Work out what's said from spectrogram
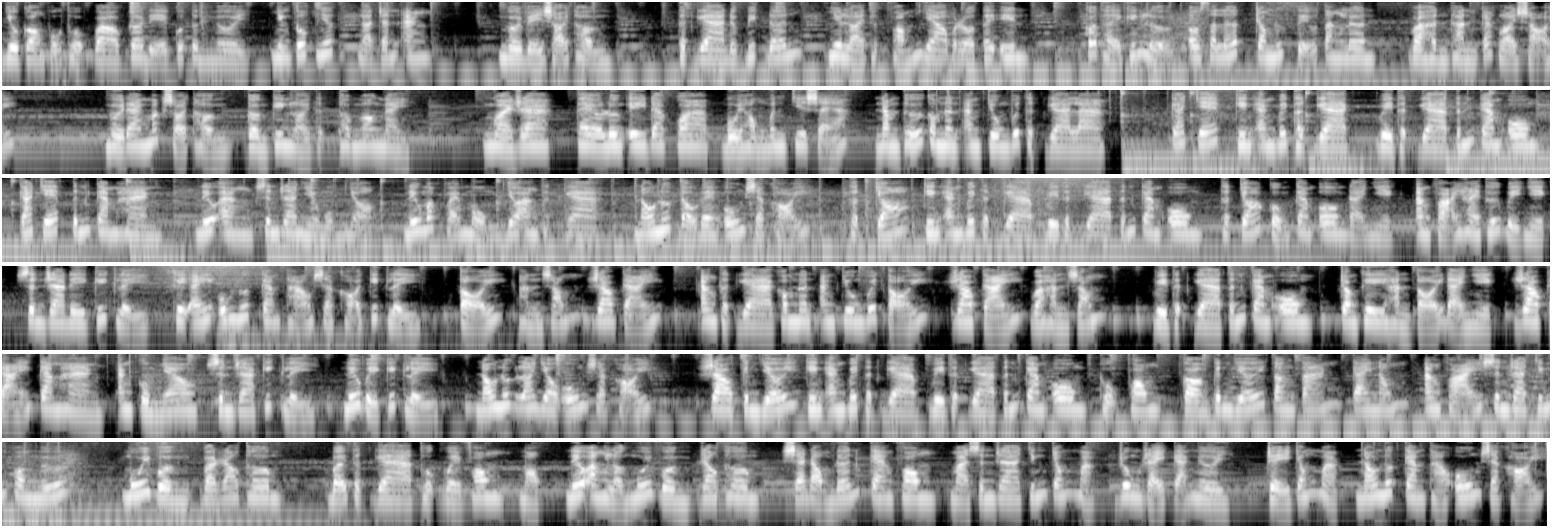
dù còn phụ thuộc vào cơ địa của từng người nhưng tốt nhất là tránh ăn Người bị sỏi thận Thịt gà được biết đến như loại thực phẩm giàu protein, có thể khiến lượng oxalate trong nước tiểu tăng lên và hình thành các loại sỏi. Người đang mắc sỏi thận cần kiêng loại thịt thơm ngon này. Ngoài ra, theo lương y đa khoa Bùi Hồng Minh chia sẻ, năm thứ không nên ăn chung với thịt gà là cá chép kiêng ăn với thịt gà vì thịt gà tính cam ôn, cá chép tính cam hàng, nếu ăn sinh ra nhiều mụn nhọt, nếu mắc phải mụn do ăn thịt gà, nấu nước đậu đen uống sẽ khỏi. Thịt chó kiêng ăn với thịt gà vì thịt gà tính cam ôn, thịt chó cũng cam ôn đại nhiệt, ăn phải hai thứ bị nhiệt, sinh ra đi kiết lỵ, khi ấy uống nước cam thảo sẽ khỏi kiết lỵ. Tỏi, hành sống, rau cải, ăn thịt gà không nên ăn chung với tỏi, rau cải và hành sống. Vì thịt gà tính cam ôn, trong khi hành tỏi đại nhiệt, rau cải, cam hàng ăn cùng nhau sinh ra kiết lỵ. Nếu bị kiết lỵ, nấu nước lá dâu uống sẽ khỏi. Rau kinh giới kiêng ăn với thịt gà vì thịt gà tính cam ôn, thuộc phong, còn kinh giới tân tán, cay nóng, ăn phải sinh ra chứng phong ngứa. Muối vừng và rau thơm bởi thịt gà thuộc về phong, mộc, nếu ăn lẫn muối vừng, rau thơm sẽ động đến can phong mà sinh ra chứng chóng mặt, run rẩy cả người. Trị chóng mặt, nấu nước cam thảo uống sẽ khỏi.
